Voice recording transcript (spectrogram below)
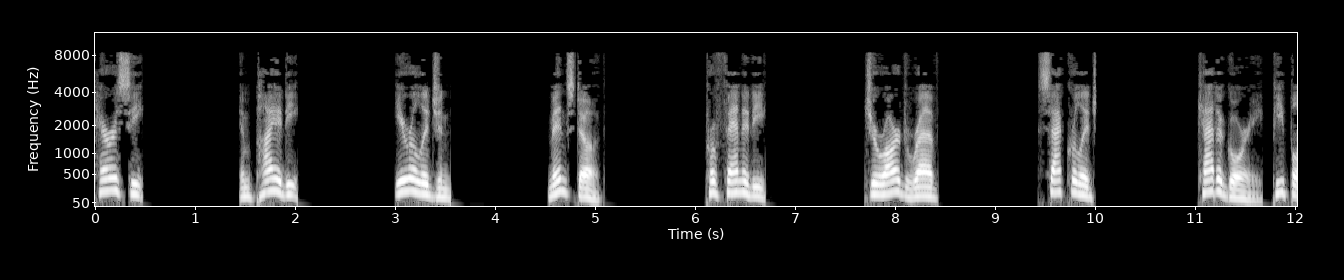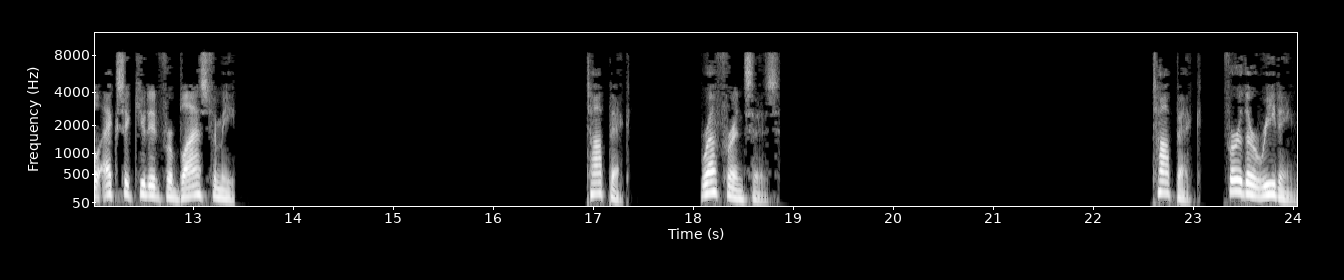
Heresy Impiety Irreligion Minced oath Profanity Gerard Reve Sacrilege Category – People executed for blasphemy. References. Further reading.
